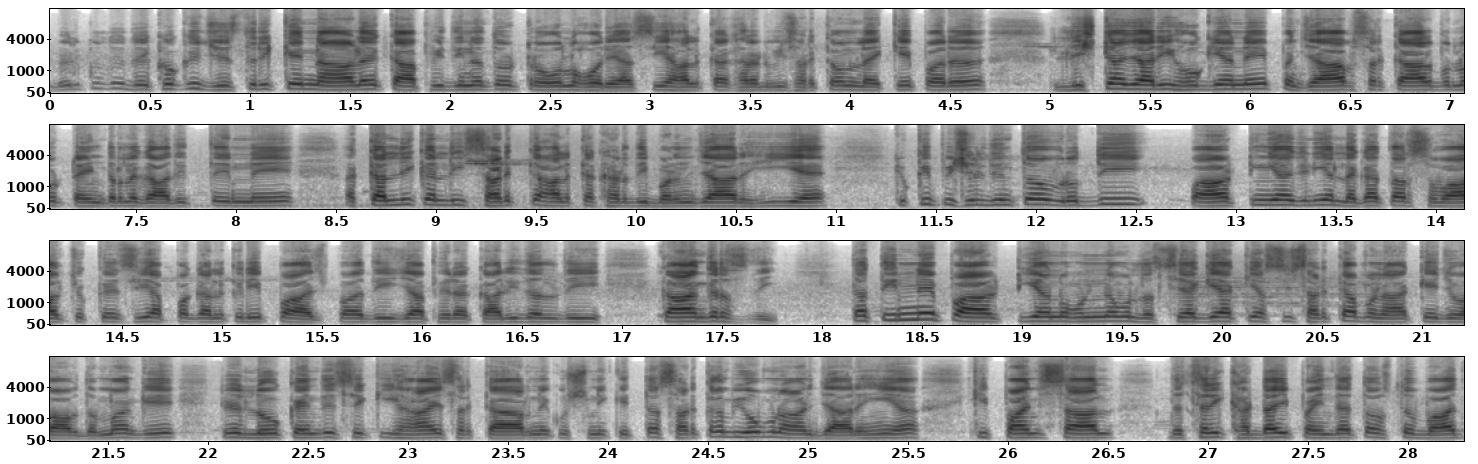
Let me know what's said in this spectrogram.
ਬਿਲਕੁਲ ਤੁਸੀਂ ਦੇਖੋ ਕਿ ਜਿਸ ਤਰੀਕੇ ਨਾਲ ਕਾਫੀ ਦਿਨਾਂ ਤੋਂ ਟਰੋਲ ਹੋ ਰਿਹਾ ਸੀ, ਹਲਕਾ ਖਰੜ ਵੀ ਸੜਕਾਂ ਨੂੰ ਲੈ ਕੇ, ਪਰ ਲਿਸਟਾਂ ਜਾਰੀ ਹੋ ਗਈਆਂ ਨੇ। ਪੰਜਾਬ ਸਰਕਾਰ ਵੱਲੋਂ ਟੈਂਡਰ ਲਗਾ ਦਿੱਤੇ ਨੇ। ਇਕੱਲੀ ਇਕੱਲੀ ਸੜਕ ਹਲਕਾ ਖਰੜ ਦੀ ਬਣਨ ਜਾ ਰਹੀ ਹੈ, ਕਿਉਂਕਿ ਪਿਛਲੇ ਦਿਨ ਤੋਂ ਵਿਰੋਧੀ ਪਾਰਟੀਆਂ ਜਿਹੜੀਆਂ ਲਗਾਤਾਰ ਸਵਾਲ ਚੁੱਕੇ ਸੀ, ਆਪਾਂ ਗੱਲ ਕਰੀਏ ਭਾਜਪਾ ਦੀ ਜਾਂ ਫਿਰ ਅਕਾਲੀ ਦਲ ਦੀ, ਕਾਂਗਰਸ ਦੀ, ਤਾਂ ਤਿੰਨੇ ਪਾਰਟੀਆਂ ਨੂੰ ਹੁਣ ਇਹਨਾਂ ਵੱਲੋਂ ਦੱਸਿਆ ਗਿਆ ਕਿ ਅਸੀਂ ਸੜਕਾਂ ਬਣਾ ਕੇ ਜਵਾਬ ਦਵਾਂਗੇ। ਜਿਹੜੇ ਲੋਕ ਕਹਿੰਦੇ ਸੀ ਕਿ ਹਾਂ, ਇਹ ਸਰਕਾਰ ਨੇ ਕੁਝ ਨਹੀਂ ਕੀਤਾ, ਸੜਕਾਂ ਵੀ ਉਹ ਬਣਾਉਣ ਜਾ ਰਹੇ ਹਾਂ ਕਿ 5 ਸਾਲ ਦਸਰੀ ਖੱਡਾ ਹੀ ਪੈਂਦਾ, ਤਾਂ ਉਸ ਤੋਂ ਬਾਅਦ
